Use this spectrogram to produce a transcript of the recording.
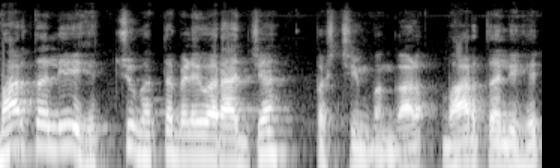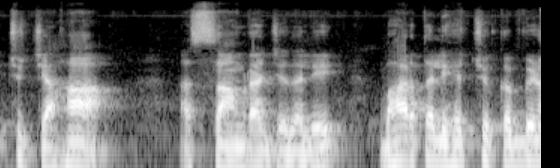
ಭಾರತದಲ್ಲಿ ಹೆಚ್ಚು ಭತ್ತ ಬೆಳೆಯುವ ರಾಜ್ಯ ಪಶ್ಚಿಮ ಬಂಗಾಳ. ಭಾರತದಲ್ಲಿ ಹೆಚ್ಚು ಚಹಾ ಅಸ್ಸಾಂ ರಾಜ್ಯದಲ್ಲಿ. ಭಾರತದಲ್ಲಿ ಹೆಚ್ಚು ಕಬ್ಬಿಣ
